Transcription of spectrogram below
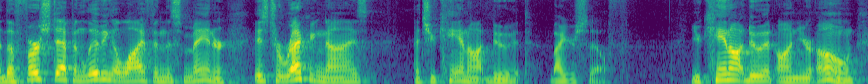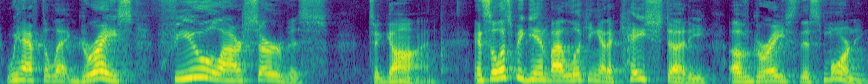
the first step in living a life in this manner, is to recognize that you cannot do it by yourself. You cannot do it on your own. We have to let grace fuel our service to God. And so let's begin by looking at a case study of grace this morning.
